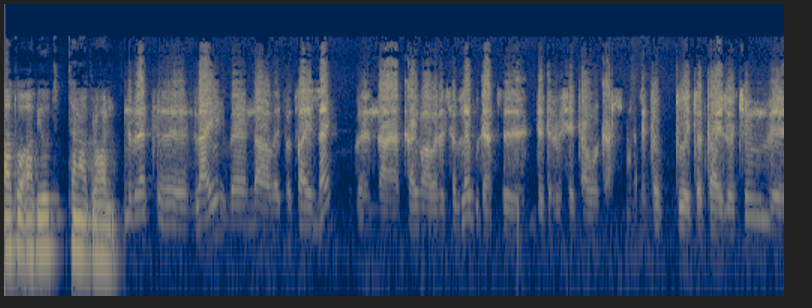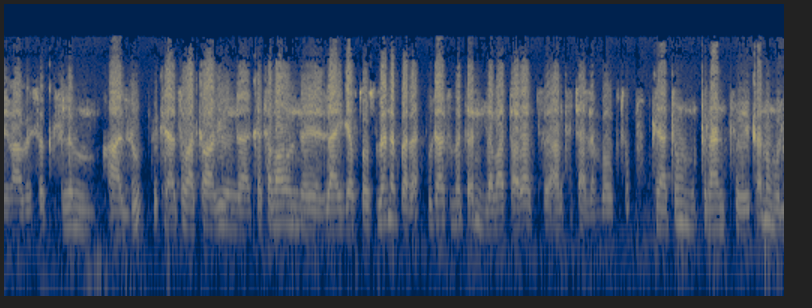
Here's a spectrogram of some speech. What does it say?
አቶ አብዮት ተናግረዋል። ንብረት ላይ እና በጸጥታ ኃይል ላይ እና አካባቢ ማህበረሰብ ላይ ጉዳት እንደደረሰ ይታወቃል። የተጎዱ የጸጥታ ኃይሎችም የማህበረሰብ ክፍልም አሉ። ምክንያቱም አካባቢውን ከተማውን ላይ ገብተው ስለነበረ ጉዳት መጠን ለማጣራት አልተቻለም በወቅቱ። ምክንያቱም ትናንት ቀኑ ሙሉ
